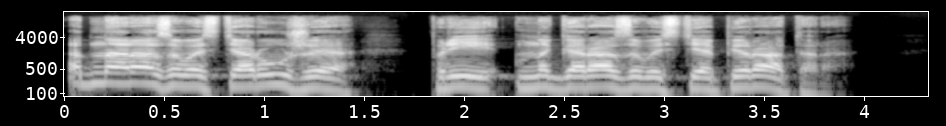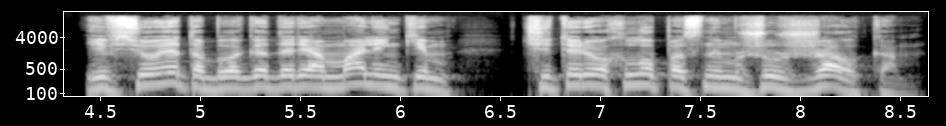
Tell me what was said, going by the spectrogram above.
одноразовость оружия при многоразовости оператора. И все это благодаря маленьким четырехлопастным жужжалкам.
